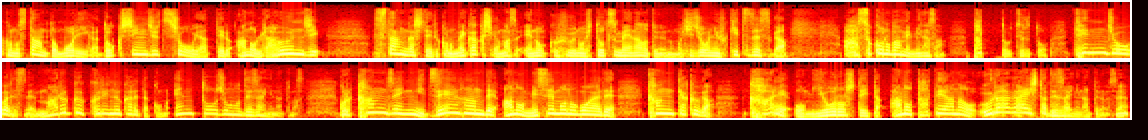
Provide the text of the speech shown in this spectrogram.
このスタンとモリーが独身術ショーをやっているあのラウンジ。スタンがしているこの目隠しがまず絵の工夫の一つ目なのというのも非常に不吉ですがあそこの場面皆さんパッと映ると天井がですね丸くくり抜かれたこの円筒状のデザインになってます。これ完全に前半であの見せ物小屋で観客が彼を見下ろしていたあの縦穴を裏返したデザインになってるんですね。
